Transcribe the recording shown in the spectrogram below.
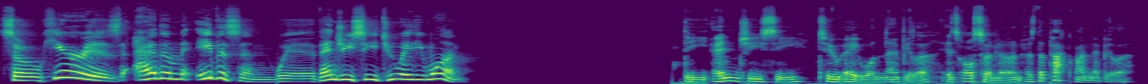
So, here is Adam Avison with NGC 281. The NGC 281 nebula is also known as the Pac Man Nebula.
